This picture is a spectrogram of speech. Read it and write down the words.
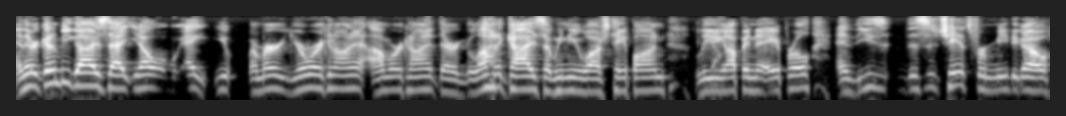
And there are gonna be guys that, you know, hey, you remember you're working on it, I'm working on it. There are a lot of guys that we need to watch tape on leading yeah. up into April. And these this is a chance for me to go,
